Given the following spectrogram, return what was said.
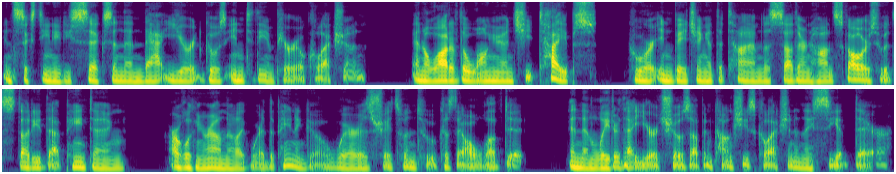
in 1686. And then that year it goes into the imperial collection. And a lot of the Wang Yuanqi types who are in Beijing at the time, the Southern Han scholars who had studied that painting, are looking around. They're like, where'd the painting go? Where is Shui Tu? Because they all loved it. And then later that year, it shows up in Kangxi's collection and they see it there.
